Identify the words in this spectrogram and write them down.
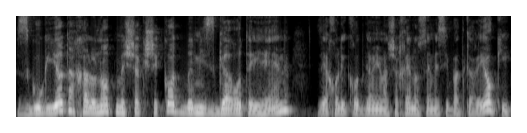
זגוגיות החלונות משקשקות במסגרותיהן, זה יכול לקרות גם אם השכן עושה מסיבת קריוקי,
